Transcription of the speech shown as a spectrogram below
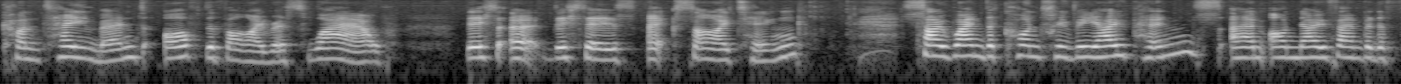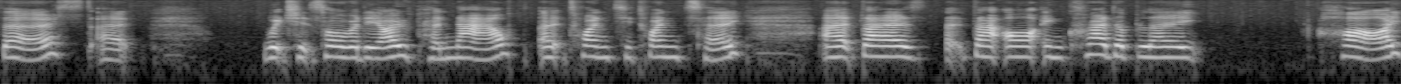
containment of the virus. Wow this uh, this is exciting. So when the country reopens um, on November the 1st uh, which it's already open now at 2020 uh, there's there are incredibly high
